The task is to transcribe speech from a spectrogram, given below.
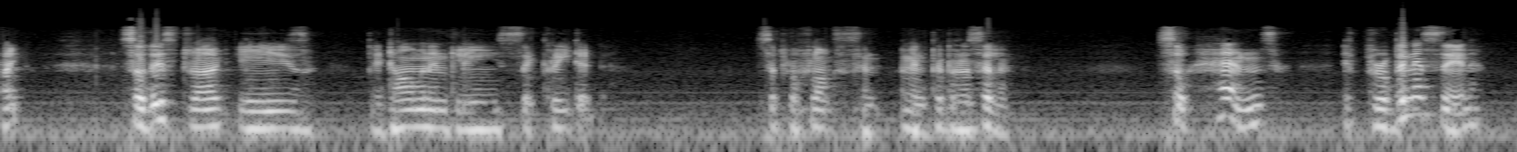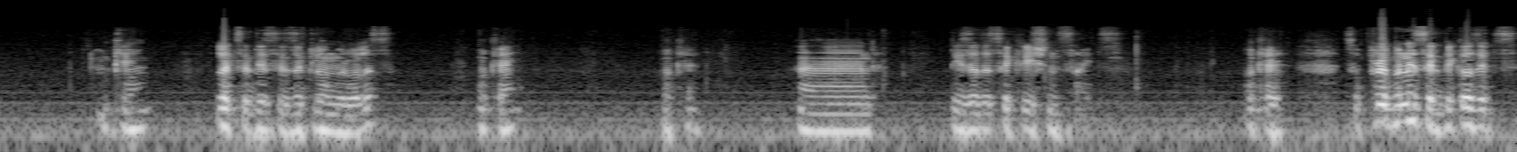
right? So this drug is predominantly secreted ciprofloxacin I mean piperacillin so hence if probenecid okay let's say this is a glomerulus okay okay and these are the secretion sites okay. So probenecid because it's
